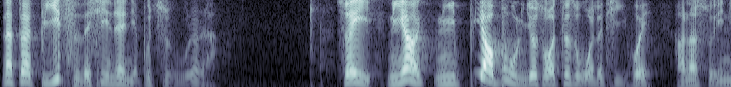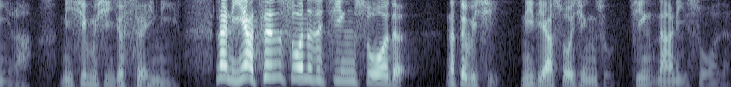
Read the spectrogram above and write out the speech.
那对彼此的信任也不足了啦。所以你要你要不你就说这是我的体会，好，那随你了，你信不信就随你。那你要真说那是经说的，那对不起，你得要说清楚经哪里说的。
